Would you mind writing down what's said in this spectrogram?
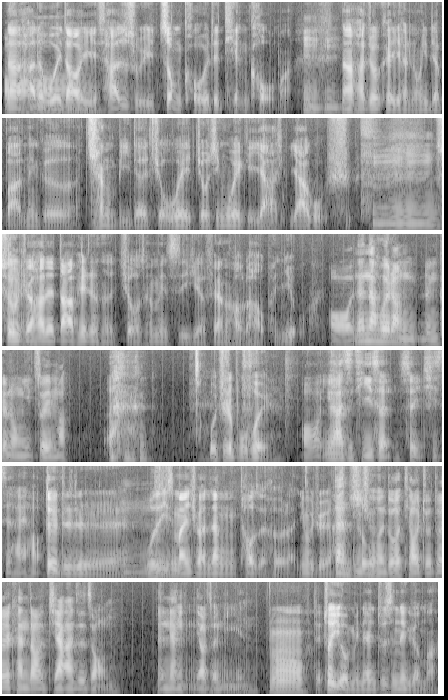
那它的味道也它是属于重口味的甜口嘛，嗯嗯那它就可以很容易的把那个呛鼻的酒味、酒精味给压压过去，嗯，所以我觉得它在搭配任何酒上面是一个非常好的好朋友。哦，那那会让人更容易醉吗？我觉得不会，哦，因为它是提神，所以其实还好。对对对对对，我自己是蛮喜欢这样套着喝了，因为我觉得但的确很多调酒都会看到加这种能量饮料在里面。嗯，最有名的就是那个嘛，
